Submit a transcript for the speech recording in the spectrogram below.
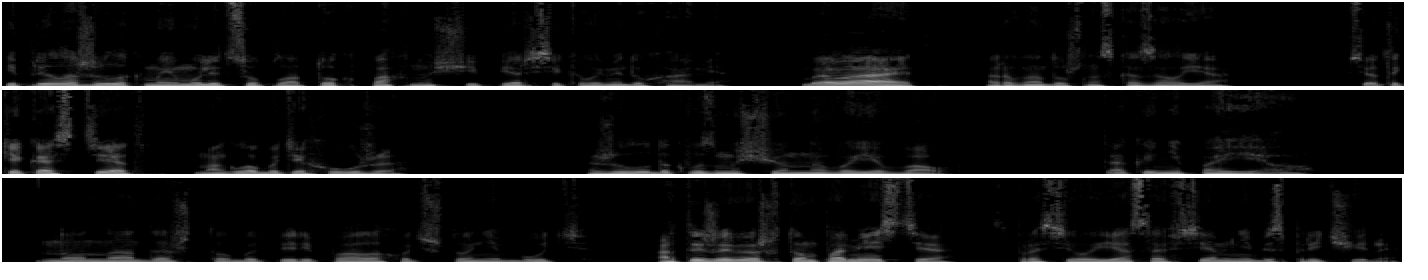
и приложила к моему лицу платок, пахнущий персиковыми духами. «Бывает», — равнодушно сказал я. «Все-таки кастет, могло быть и хуже». Желудок возмущенно воевал. Так и не поел. Но надо, чтобы перепало хоть что-нибудь. «А ты живешь в том поместье?» — спросил я совсем не без причины.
